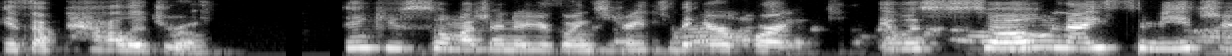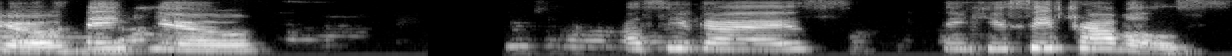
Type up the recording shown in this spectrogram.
is a palindrome. Thank you so much. I know you're going straight to the airport. It was so nice to meet you. Thank you. I'll see you guys. Thank you. Safe travels.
